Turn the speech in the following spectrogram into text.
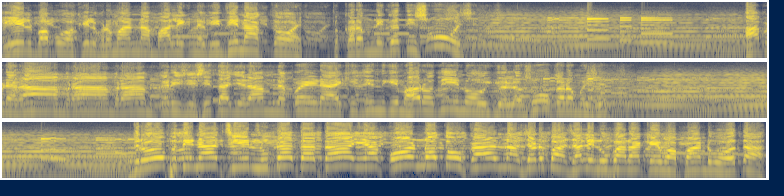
ભીલ બાપુ અખિલ બ્રહ્માંડના માલિકને વિધિ નાખતો હોય, તો કરમની ગતિ શું છે? આપણે રામ રામ રામ કરી છે સીતાજી રામને પરણ્યા. આખી જિંદગીમાં હારો દી નો લ્યો. શું કરમ છે દ્રૌપદીના ચીર લૂંટાતા હતા. અહીંયા કોણ નહોતું? કાળના જડબા ઝાલીને ઊભા રાખે એવા પાંડવો હતા.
